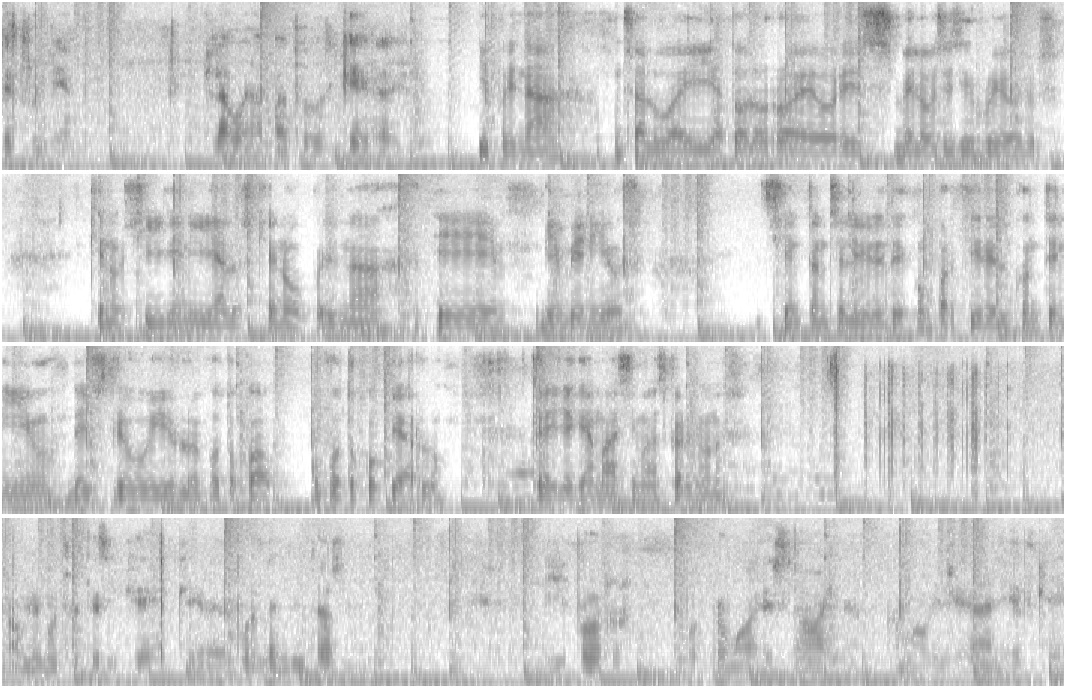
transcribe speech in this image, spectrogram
destruyendo. La buena para todos y que Y pues nada, un saludo ahí a todos los roedores veloces y ruidosos que nos siguen y a los que no, pues nada, eh, bienvenidos. Siéntanse libres de compartir el contenido, de distribuirlo, de fotocopiarlo, que le llegue a más y más personas. A mí muchachos sí que, que gracias por la invitación y por, promover esta vaina. A Mauricio y a Daniel que,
